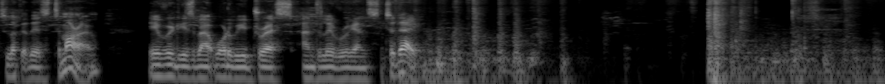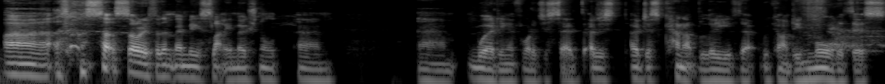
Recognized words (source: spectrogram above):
to look at this tomorrow. It really is about what do we address and deliver against today. Uh, so, sorry for the maybe slightly emotional um, um, wording of what I just said. I just I just cannot believe that we can't do more with this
